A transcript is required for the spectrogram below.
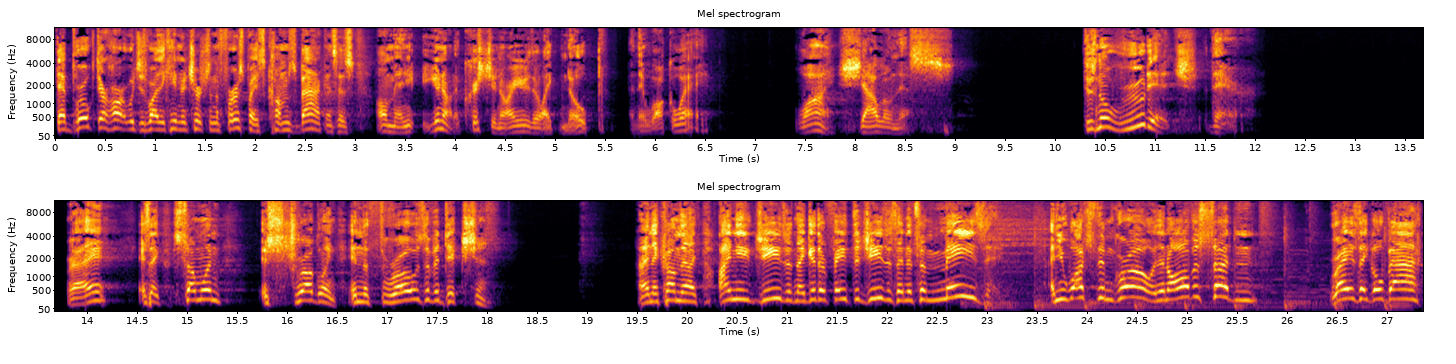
that broke their heart, which is why they came to church in the first place, comes back and says, Oh man, you're not a Christian, are you? They're like, Nope. And they walk away. Why? Shallowness. There's no rootage there. Right? It's like someone is struggling in the throes of addiction. And they come, they're like, I need Jesus. And they give their faith to Jesus. And it's amazing. And you watch them grow. And then all of a sudden, right as they go back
